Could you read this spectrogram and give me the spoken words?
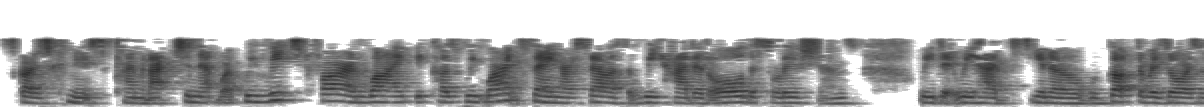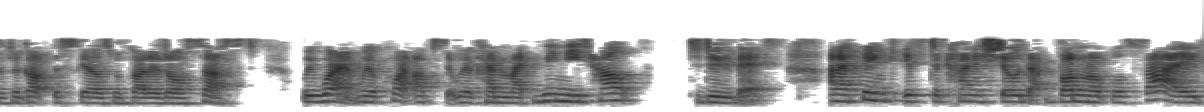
Scottish Community Climate Action Network. We reached far and wide because we weren't saying ourselves that we had it all the solutions. We did, we had, you know, we've got the resources, we've got the skills, we've got it all sussed we weren't. We were quite opposite. We were kind of like, we need help to do this. And I think it's to kind of show that vulnerable side,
